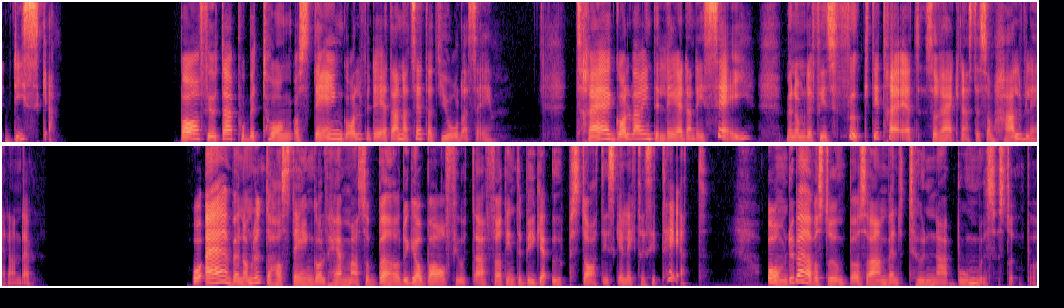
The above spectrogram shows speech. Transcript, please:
diska. Barfota på betong och stengolv, det är ett annat sätt att jorda sig. Trägolv är inte ledande i sig, men om det finns fukt i träet så räknas det som halvledande. Och även om du inte har stengolv hemma så bör du gå barfota för att inte bygga upp statisk elektricitet. Om du behöver strumpor så använd tunna bomullsstrumpor.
